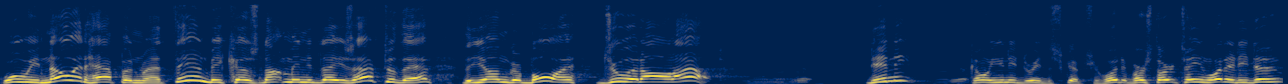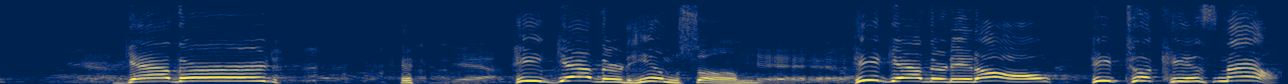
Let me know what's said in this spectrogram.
Well, we know it happened right then because not many days after that, the younger boy drew it all out. Didn't he? Come on, you need to read the scripture. What, verse 13, what did he do? Gathered. Yeah. He gathered him some. Yeah. He gathered it all. He took his now.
